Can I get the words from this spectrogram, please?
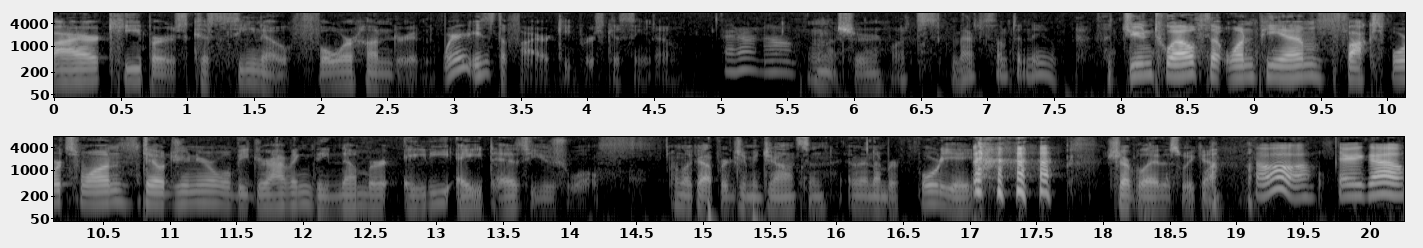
Firekeepers Casino 400. Where is the Firekeepers Casino? I don't know. I'm not sure. What's that's something new. June 12th at 1 p.m. Fox Sports 1. Dale Jr. will be driving the number 88 as usual. And look out for Jimmie Johnson and the number 48 Chevrolet this weekend. oh, there you go.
